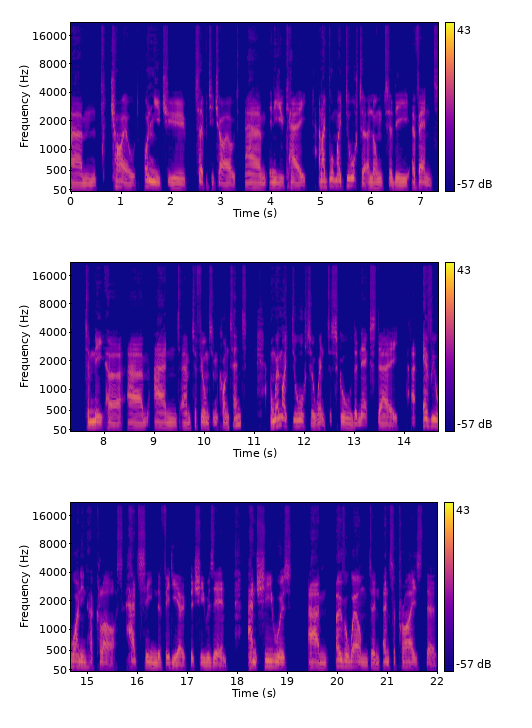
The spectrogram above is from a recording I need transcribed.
um, child on YouTube, celebrity child um, in the UK. And I brought my daughter along to the event to meet her um, and um, to film some content. And when my daughter went to school the next day, uh, everyone in her class had seen the video that she was in. And she was um, overwhelmed and, and, surprised that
